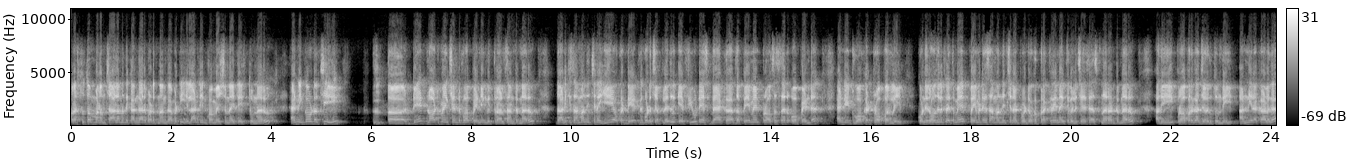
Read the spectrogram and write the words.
ప్రస్తుతం మనం చాలా మంది కంగారు పడుతున్నాం కాబట్టి ఇలాంటి ఇన్ఫర్మేషన్ అయితే ఇస్తున్నారు. అండ్ ఇంకొకటి వచ్చి date not mention for pending withdrawals అంటున్నారు. దానికి సంబంధించిన ఏ ఒక్క డేట్ని కూడా చెప్పలేదు. A few days back the payment processor opened and it worked properly కొన్ని రోజుల క్రితమే పేమెంట్కి సంబంధించినటువంటి ఒక ప్రక్రియను అయితే వీళ్ళు చేసేస్తున్నారు అంటున్నారు. అది ప్రాపర్గా జరుగుతుంది. అన్ని రకాలుగా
